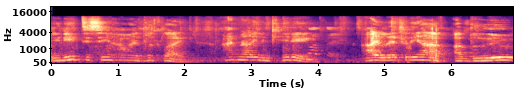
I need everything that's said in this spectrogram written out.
You need to see how I look like. I'm not even kidding. I literally have a blue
